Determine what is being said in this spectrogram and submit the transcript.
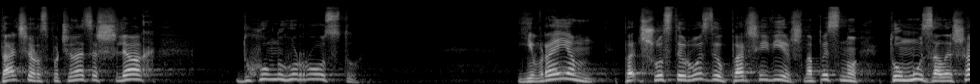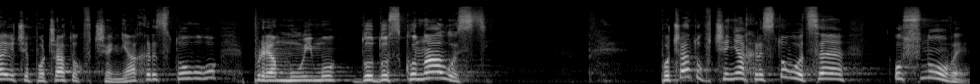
далі розпочинається шлях духовного росту. Євреям, шостий розділ, перший вірш, написано: тому, залишаючи початок вчення Христового, прямуймо до досконалості. Початок вчення Христового це основи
